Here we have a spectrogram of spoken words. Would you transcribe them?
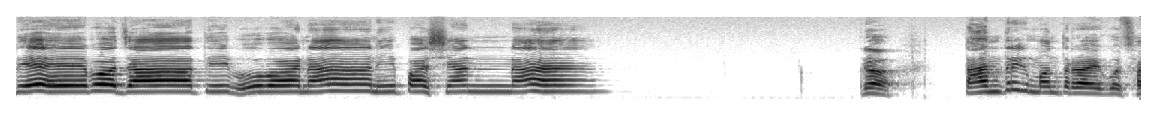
देवो जाति भुवनानि पश्यन्न। र तान्त्रिक मन्त्र रहेको छ।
